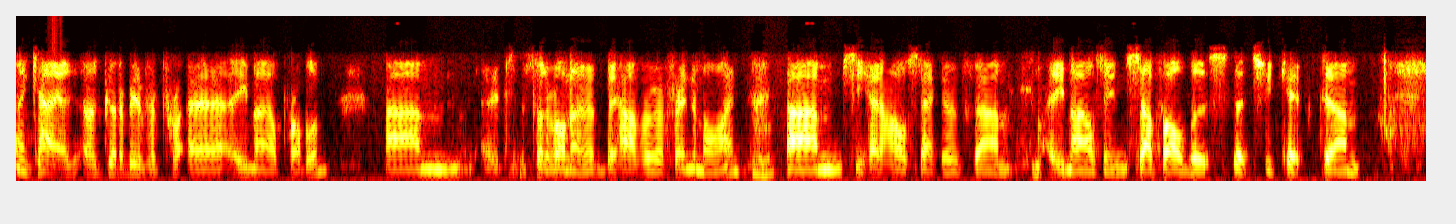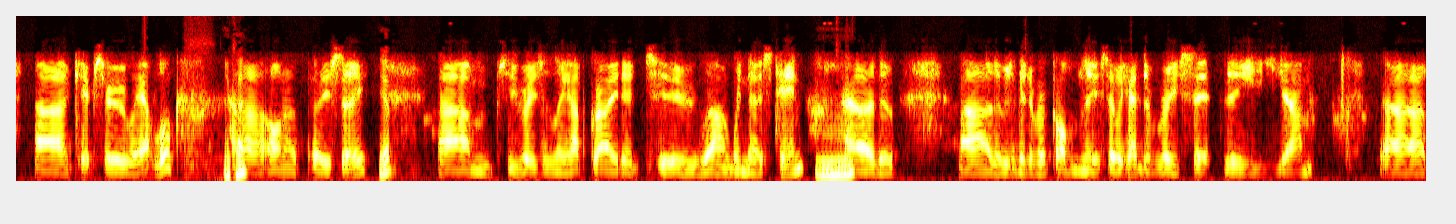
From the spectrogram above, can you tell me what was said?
Okay, I- I've got a bit of an pro- uh, email problem. Um, it's sort of on a behalf of a friend of mine. Um, she had a whole stack of um, emails in subfolders that she kept um, uh, kept through Outlook Okay. uh, on a PC. Yep. Um, she recently upgraded to uh, Windows 10. Mhm. Uh, the, uh, there was a bit of a problem there, so we had to reset the um, uh,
